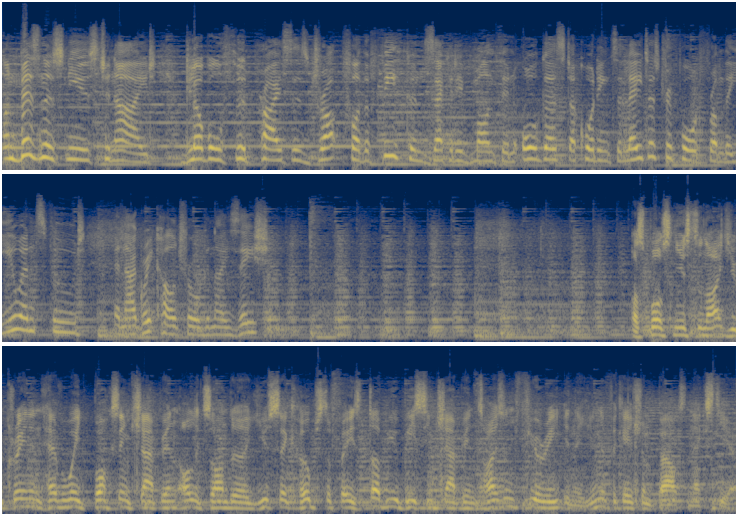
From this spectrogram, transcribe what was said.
On business news tonight, global food prices dropped for the fifth consecutive month in August, according to latest report from the UN's Food and Agriculture Organization. On sports news tonight, Ukrainian heavyweight boxing champion Alexander Usyk hopes to face WBC champion Tyson Fury in a unification bout next year.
